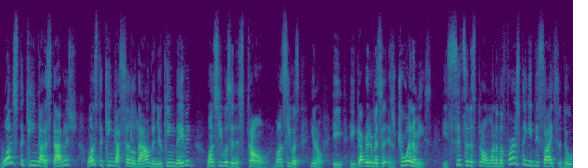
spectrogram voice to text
Once the king got established, once the king got settled down, the new King David, once he was in his throne, once he was, you know, he, he got rid of his, his true enemies, he sits in his throne. One of the first thing he decides to do,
